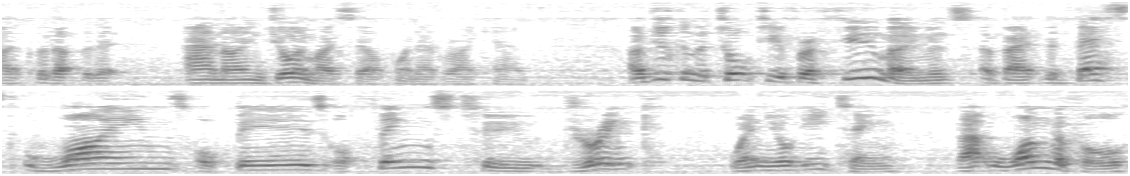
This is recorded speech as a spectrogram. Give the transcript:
I put up with it, and I enjoy myself whenever I can. I'm just going to talk to you for a few moments about the best wines or beers or things to drink when you're eating that wonderful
